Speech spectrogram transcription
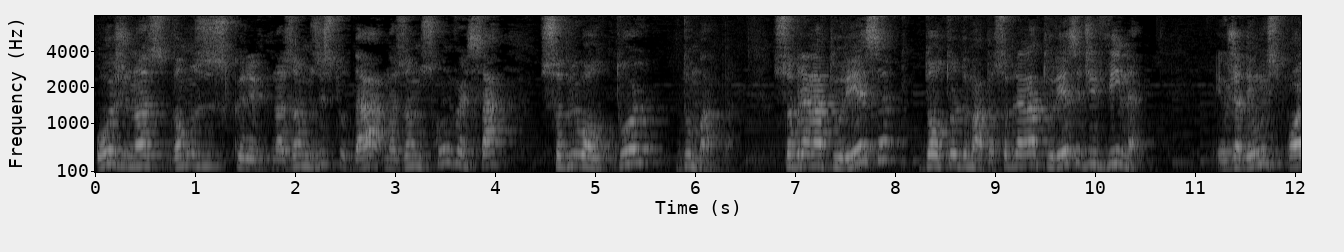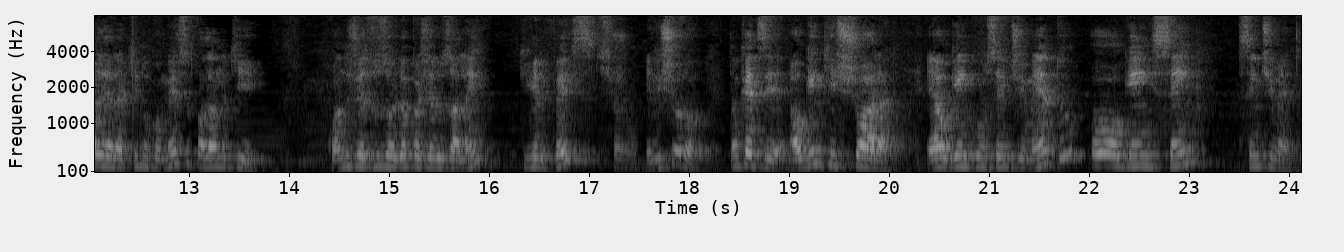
Hoje nós vamos escrever, nós vamos estudar, nós vamos conversar sobre o autor do mapa, sobre a natureza do autor do mapa, sobre a natureza divina. Eu já dei um spoiler aqui no começo falando que quando Jesus olhou para Jerusalém, o que que ele fez? Chorou. Ele chorou. Então quer dizer, alguém que chora é alguém com sentimento ou alguém sem sentimento?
